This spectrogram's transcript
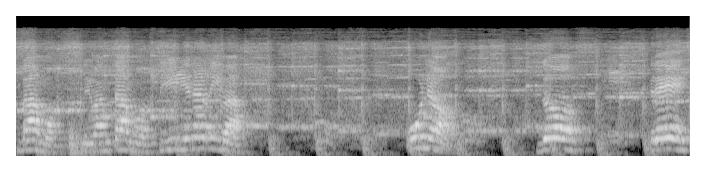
Vamos, levantamos, ¿sí? Bien arriba. Uno, dos, tres,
